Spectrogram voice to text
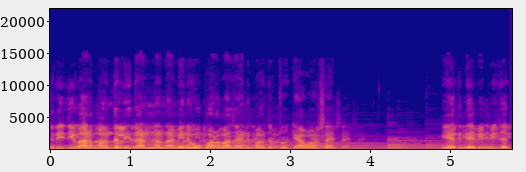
ત્રીજી વાર બંધ લીધા, નનામીને ઉપાડવા જાય ને બંધ તૂટ્યા વર્ષે એક દેવી પૂજક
